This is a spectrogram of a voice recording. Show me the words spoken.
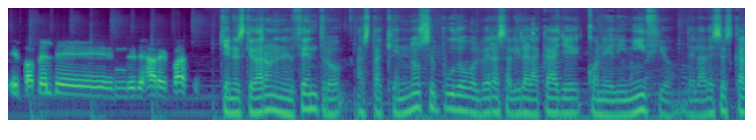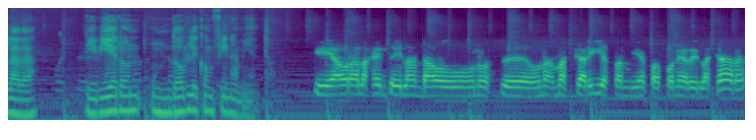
el papel de, dejar el paso. Quienes quedaron en el centro, hasta que no se pudo volver a salir a la calle con el inicio de la desescalada, vivieron un doble confinamiento. Que ahora la gente le han dado unos, eh, unas mascarillas también para poner en la cara.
